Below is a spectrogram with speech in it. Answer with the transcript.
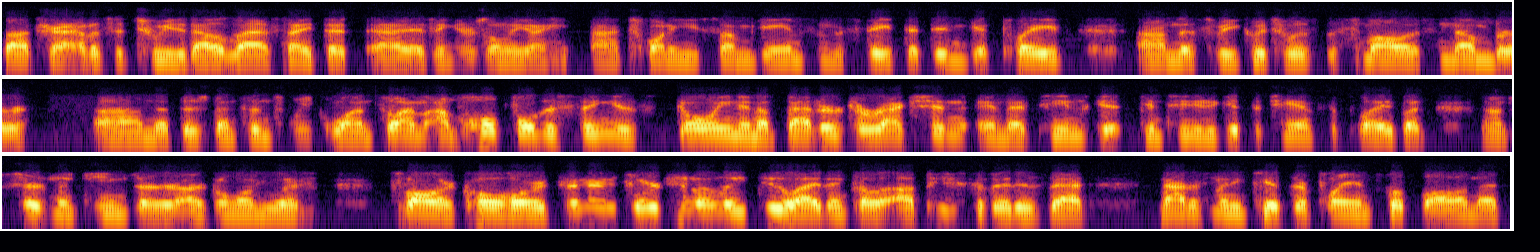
saw Travis had tweeted out last night that uh, I think there's only uh, 20 some games in the state that didn't get played um, this week, which was the smallest number um, that there's been since week one. So I'm, I'm hopeful this thing is going in a better direction and that teams get continue to get the chance to play. But um, certainly teams are, are going with smaller cohorts. And unfortunately, too, I think a, a piece of it is that not as many kids are playing football, and that's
